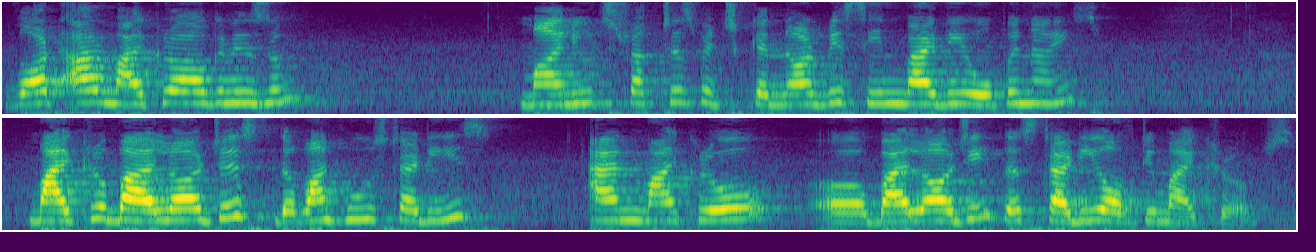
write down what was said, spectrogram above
What are microorganism? Minute structures which cannot be seen by the open eyes. Microbiologist, the one who studies and microbiology, uh, the study of the microbes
